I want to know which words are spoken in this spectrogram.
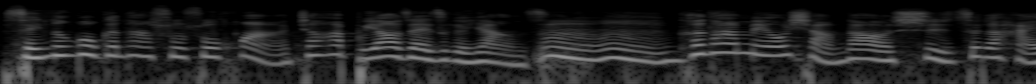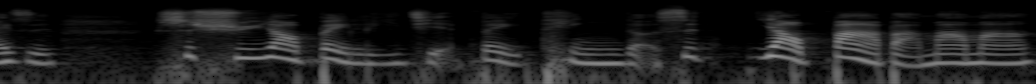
谁能够跟他说说话，叫他不要再这个样子？嗯嗯。可他没有想到的是，这个孩子是需要被理解、被听的，是要爸爸妈妈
